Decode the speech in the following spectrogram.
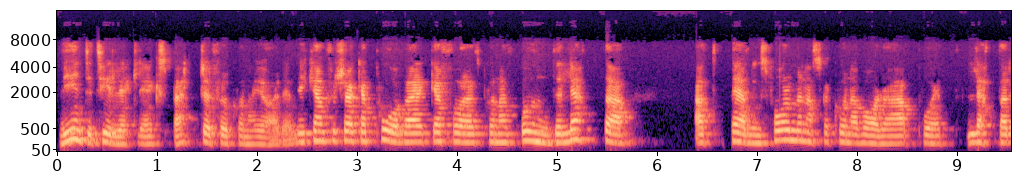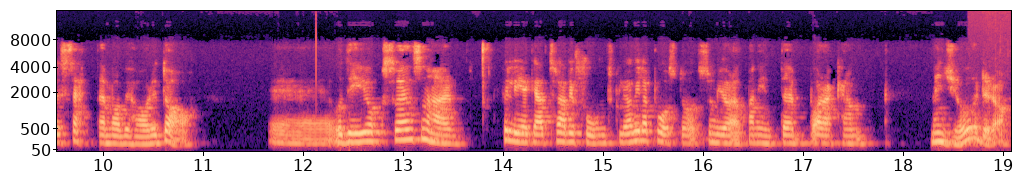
vi är inte tillräckliga experter för att kunna göra det. Vi kan försöka påverka för att kunna underlätta att tävlingsformerna ska kunna vara på ett lättare sätt än vad vi har idag. Eh, och det är också en sån här förlegad tradition skulle jag vilja påstå som gör att man inte bara kan men gör det då.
